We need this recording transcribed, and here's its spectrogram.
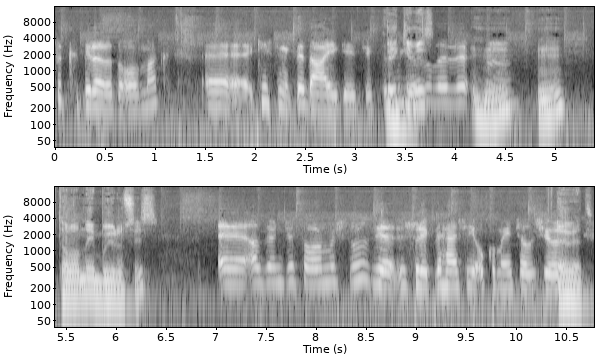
sık bir arada olmak e, kesinlikle daha iyi gelecektir. Peki Bu yazıları Hı hı. Hı hı. Tamamlayın buyurun siz. E, az önce sormuştunuz ya sürekli her şeyi okumaya çalışıyoruz. Evet.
